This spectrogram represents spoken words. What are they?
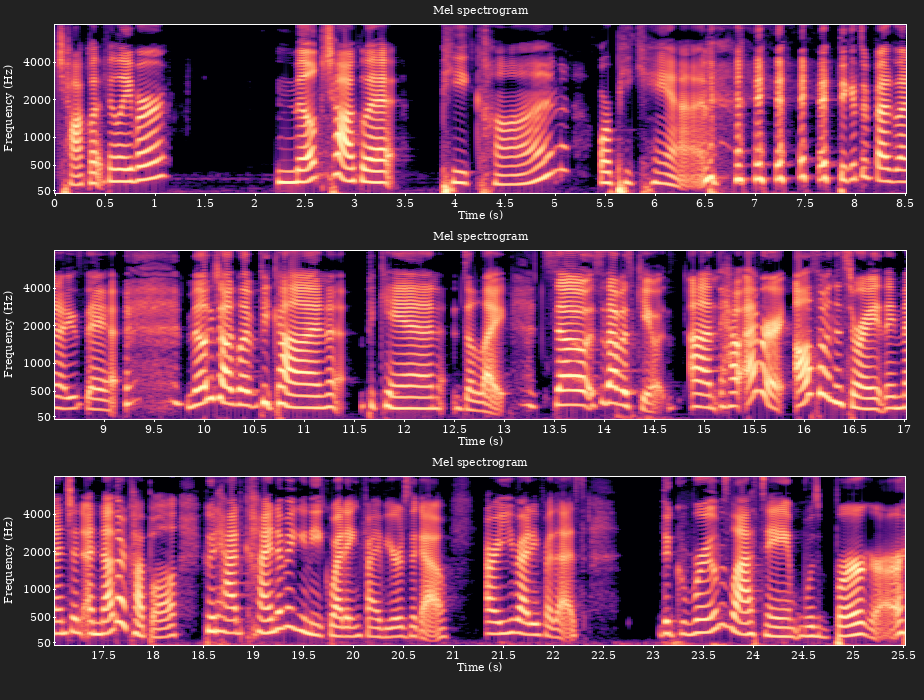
chocolate flavor, milk chocolate pecan or pecan. I think it depends on how you say it. Milk chocolate pecan pecan delight. So so that was cute. Um, however, also in the story, they mentioned another couple who'd had kind of a unique wedding five years ago. Are you ready for this? The groom's last name was Burger,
